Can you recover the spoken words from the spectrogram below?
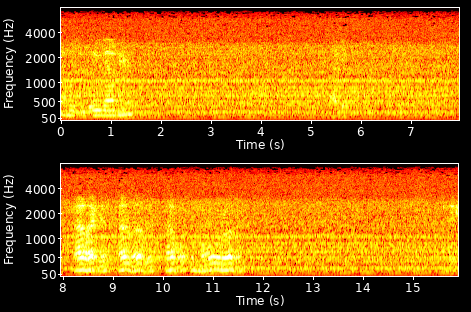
I'll move some blue down here. Like it. I like it. I love it. I want some more of it. Okay.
